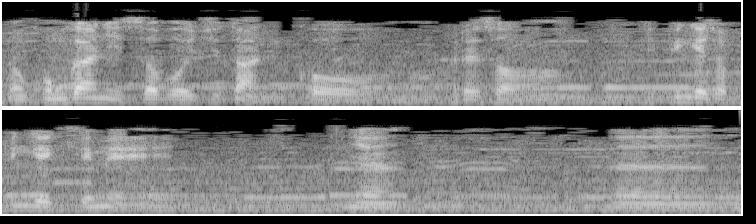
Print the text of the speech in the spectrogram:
그런 공간이 있어 보이지도 않고 뭐 그래서 이 핑계 저 핑계 개매 그냥 음,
